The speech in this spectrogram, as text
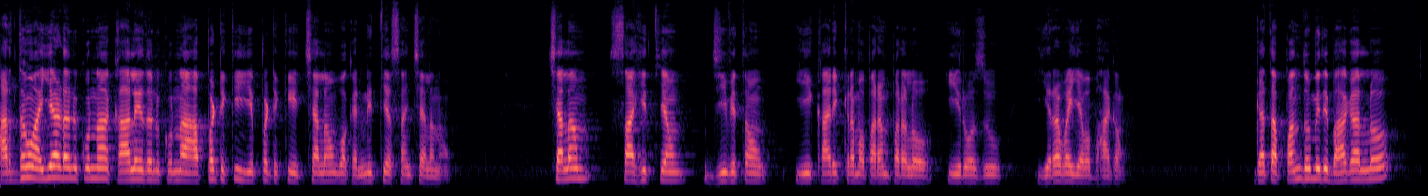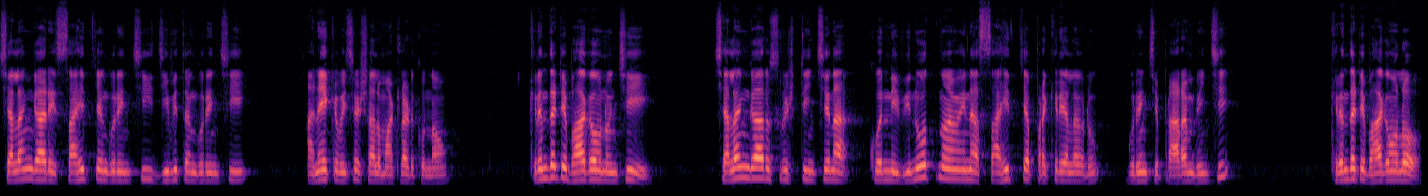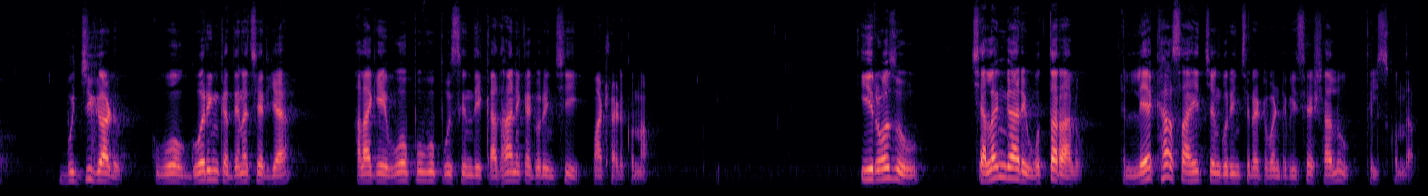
అర్థం అయ్యాడనుకున్నా కాలేదనుకున్నా అప్పటికీ ఇప్పటికీ చలం ఒక నిత్య సంచలనం. చలం సాహిత్యం జీవితం ఈ కార్యక్రమ పరంపరలో ఈరోజు ఇరవయవ భాగం. గత పంతొమ్మిది భాగాల్లో చలంగారి సాహిత్యం గురించి జీవితం గురించి అనేక విశేషాలు మాట్లాడుకున్నాం. క్రిందటి భాగం నుంచి చలంగారు సృష్టించిన కొన్ని వినూత్నమైన సాహిత్య ప్రక్రియలను గురించి ప్రారంభించి క్రిందటి భాగంలో బుజ్జిగాడు ఓ గోరింక దినచర్య అలాగే ఓ పువ్వు పూసింది కథానిక గురించి మాట్లాడుకున్నాం. ఈరోజు చలంగారి ఉత్తరాలు లేఖా సాహిత్యం గురించినటువంటి విశేషాలు తెలుసుకుందాం.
